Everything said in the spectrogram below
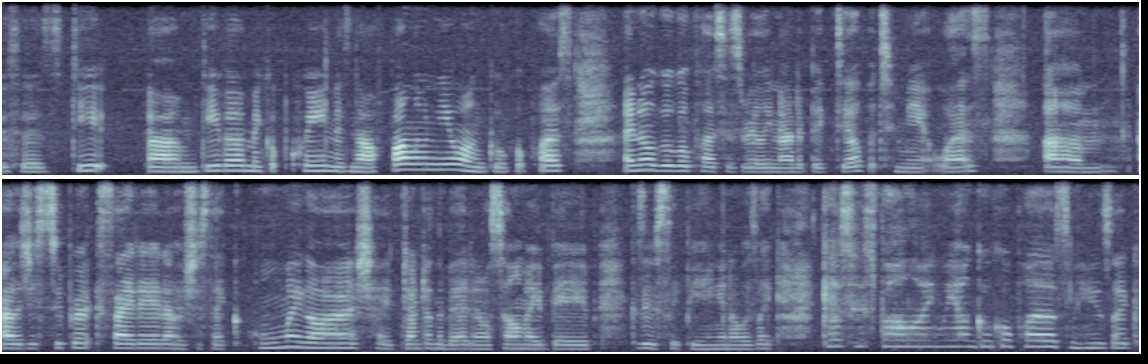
It says, um, Diva Makeup Queen is now following you on Google Plus. I know Google Plus is really not a big deal, but to me it was. Um, I was just super excited. I was just like, oh my gosh. I jumped on the bed and I was telling my babe because he was sleeping and I was like, guess who's following me on Google Plus? And he's like,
